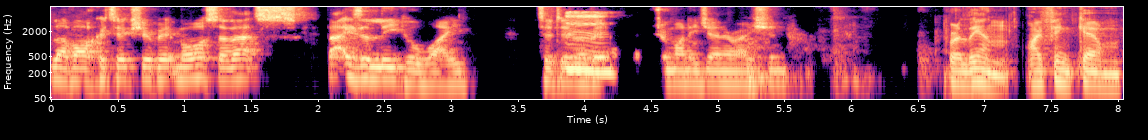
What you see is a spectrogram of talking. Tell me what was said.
love architecture a bit more. So that's that is a legal way to do mm. a bit of extra money generation. Brilliant. I think um,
